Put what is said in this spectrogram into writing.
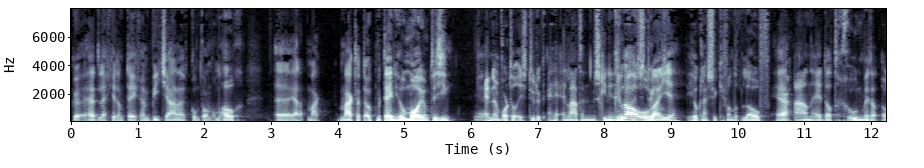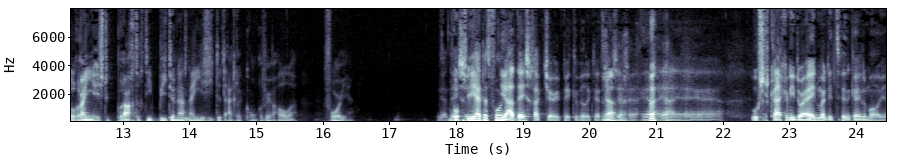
eh, hè, leg je dan tegen een bietje aan en het komt dan omhoog. Eh, ja, dat maakt, maakt het ook meteen heel mooi om te zien. Ja. En een wortel is natuurlijk... En, en laat een, misschien een heel klein, stuk, heel klein stukje van dat loof Ja. eraan. Hè, dat groen met dat oranje is natuurlijk prachtig. Die biedt ernaast. Nou, je ziet het eigenlijk ongeveer al eh, voor je. Ja, Bob, deze, zie jij dat voor je? ja, deze ga ik cherrypicken, wil ik net Ja? gaan zeggen. Ja, ja, ja, ja, ja. Oesters krijg ik er niet doorheen, maar dit vind ik een hele mooie.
